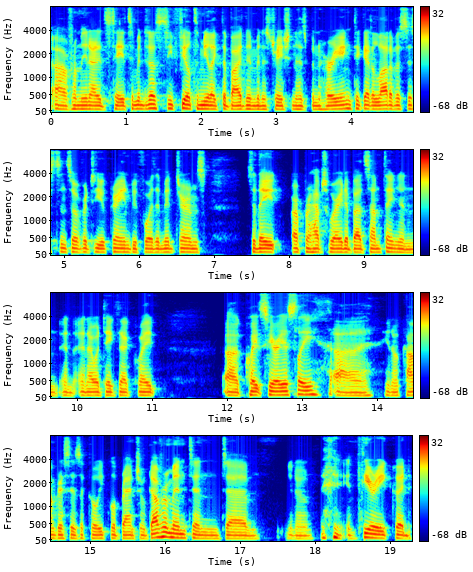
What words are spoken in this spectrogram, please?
uh, from the United States. I mean, it does feel to me like the Biden administration has been hurrying to get a lot of assistance over to Ukraine before the midterms. So they are perhaps worried about something, and, and, and I would take that quite uh, quite seriously. Uh, you know, Congress is a co-equal branch of government, and um, you know, in theory, could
